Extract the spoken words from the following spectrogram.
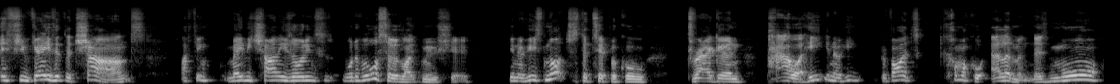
If you gave it the chance, I think maybe Chinese audiences would have also liked Mushu. You know, he's not just a typical dragon power. He, you know, he provides comical element. There's more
